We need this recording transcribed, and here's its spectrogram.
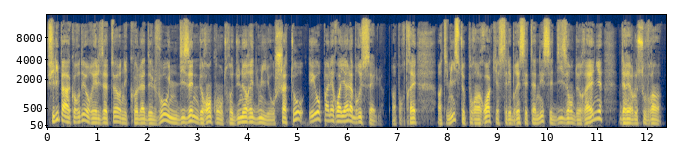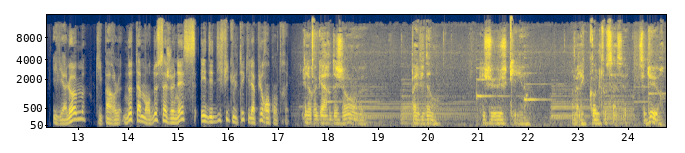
Philippe a accordé au réalisateur Nicolas Delvaux une dizaine de rencontres d'une heure et demie au château et au palais royal à Bruxelles. Un portrait intimiste pour un roi qui a célébré cette année ses dix ans de règne. Derrière le souverain, il y a l'homme qui parle notamment de sa jeunesse et des difficultés qu'il a pu rencontrer. Et le regard des gens, euh, pas évident, qui jugent, qui... Euh, à l'école, tout ça, c'est dur.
